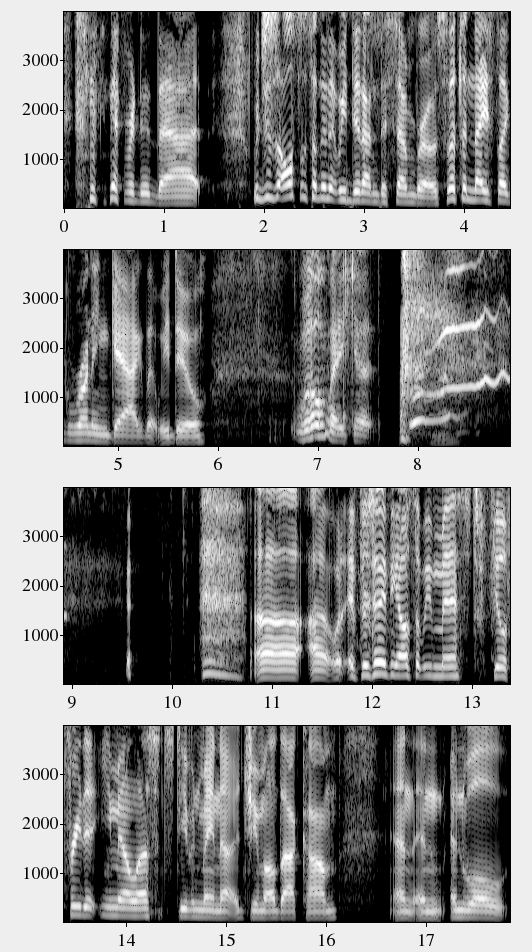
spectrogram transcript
we never did that, which is also something that we did on Decembro. So that's a nice like running gag that we do. We'll make it. Uh, uh, if there's anything else that we missed, feel free to email us at stephenmayna at gmail.com and, and, and we'll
